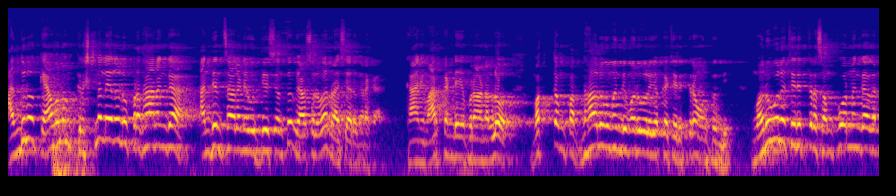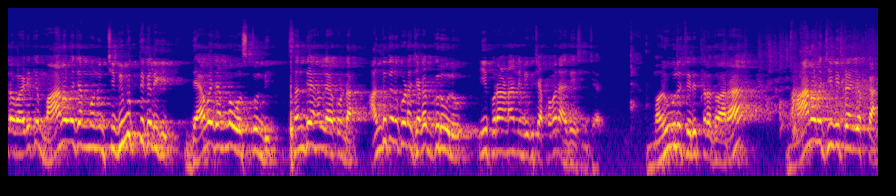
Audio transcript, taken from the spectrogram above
అందులో కేవలం కృష్ణలీలలు ప్రధానంగా అందించాలనే ఉద్దేశంతో వ్యాసుల వారు రాశారు కనుక కానీ మార్కండేయ పురాణంలో మొత్తం పద్నాలుగు మంది మనువుల యొక్క చరిత్ర ఉంటుంది. మనువుల చరిత్ర సంపూర్ణంగా విన్నవాడికి మానవ జన్మ నుంచి విముక్తి కలిగి దేవజన్మ వస్తుంది. సందేహం లేకుండా. అందుకని కూడా జగద్గురువులు ఈ పురాణాన్ని మీకు చెప్పమని ఆదేశించారు. మనువుల చరిత్ర ద్వారా మానవ జీవితం యొక్క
